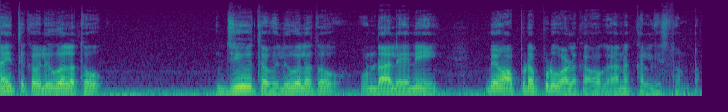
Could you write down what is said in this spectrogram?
నైతిక విలువలతో జీవిత విలువలతో ఉండాలి అని మేము అప్పుడప్పుడు వాళ్ళకి అవగాహన కలిగిస్తుంటాం.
